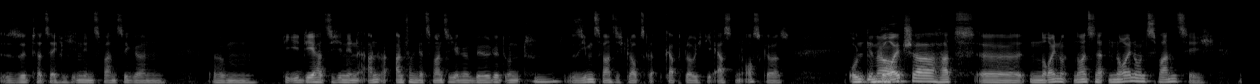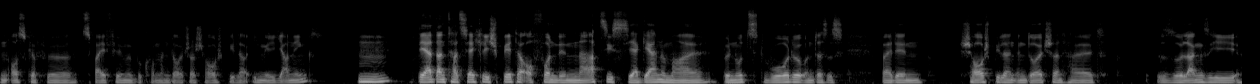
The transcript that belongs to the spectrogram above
sind tatsächlich in den 20ern. Ähm, die Idee hat sich in den An Anfang der 20er gebildet und Mhm. 27 gab es, glaube ich, die ersten Oscars. Und Genau. ein Deutscher hat äh, neun, 1929 einen Oscar für zwei Filme bekommen, ein deutscher Schauspieler, Emil Jannings Mhm. der dann tatsächlich später auch von den Nazis sehr gerne mal benutzt wurde. Und das ist bei den Schauspielern in Deutschland halt, solange sie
